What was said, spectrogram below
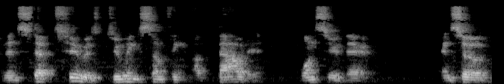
And then step two is doing something about it once you're there. And so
